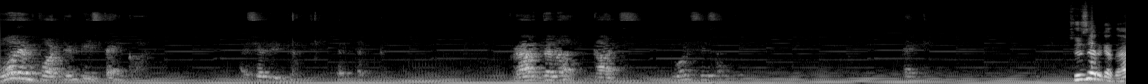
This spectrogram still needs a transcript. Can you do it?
more important is thank God I ప్రార్థన God's you want say something thank you చూశారు కదా?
